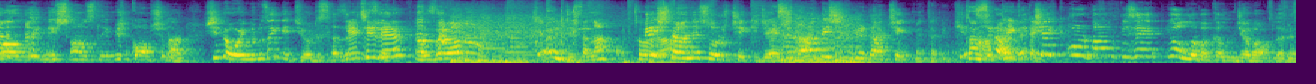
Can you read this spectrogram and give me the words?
Vallahi ne şanslıymış komşular. Şimdi oyunumuza geçiyoruz. Hazır mısın? Geçelim. Hazırım. Önce sana Sonra? 5 tane soru çekeceksin Beş ama tane. beşini birden çekme tabii ki. Tamam, Sırayla tek tek. çek oradan bize yolla bakalım cevapları.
